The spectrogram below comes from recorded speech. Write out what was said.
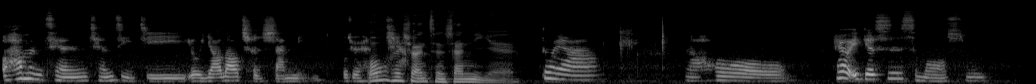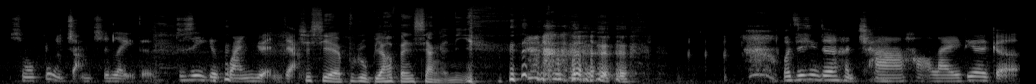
哦，他们前前几集有邀到陈珊妮，我觉得很哦，很喜欢陈珊妮耶。对啊，然后还有一个是什么什么什么部长之类的，就是一个官员这样。谢谢，不如不要分享哎你。我记性真的很差。好，来第二个，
